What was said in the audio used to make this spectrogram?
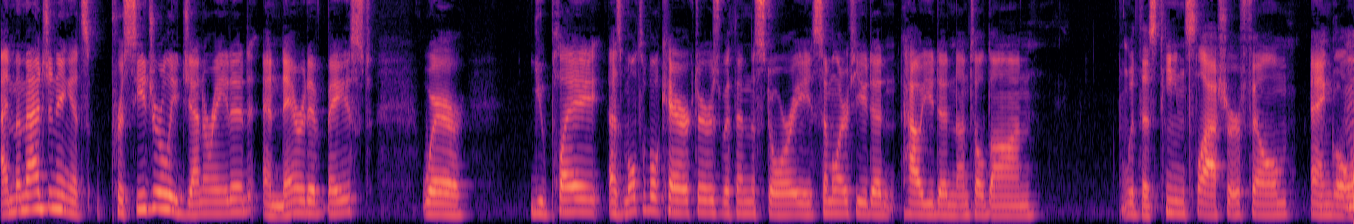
I'm imagining it's procedurally generated and narrative based, where you play as multiple characters within the story, similar to you did how you did in Until Dawn, with this teen slasher film angle.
